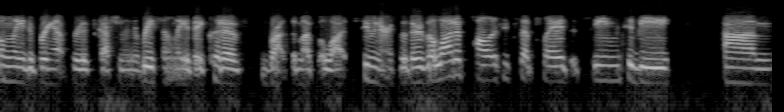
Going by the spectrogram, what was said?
only to bring up for discussion recently. They could have brought them up a lot sooner. So there's a lot of politics at play that seem to be um,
